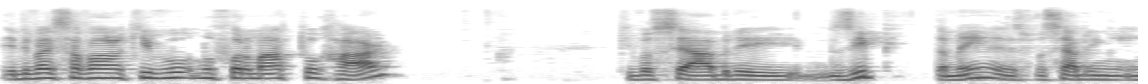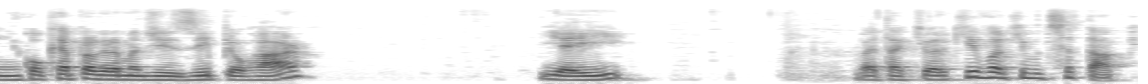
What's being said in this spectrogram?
ele vai salvar um arquivo no formato RAR, que você abre zip também, você abre em qualquer programa de zip ou RAR, e aí vai estar aqui o arquivo, o arquivo de setup.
